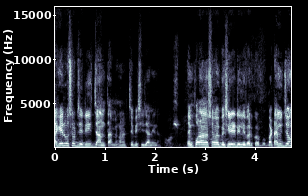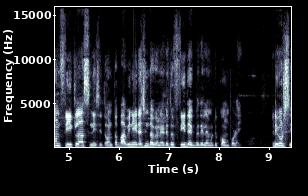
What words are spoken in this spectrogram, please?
আগের বছর যেটি জানতাম এখন হচ্ছে বেশি জানি না। আমি পড়ানোর সময় বেশি ডেলিভার করব। বাট আমি যখন ফ্রি ক্লাস নিছি তখন তো ভাবিনি এটা চিন্তা করি না এটা তো ফ্রি দেখবে দিলে আমি একটু কম পড়াই। এটি করছি?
